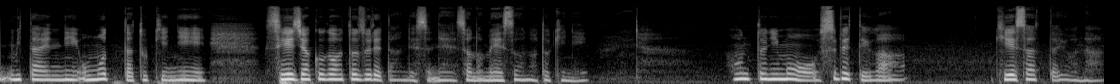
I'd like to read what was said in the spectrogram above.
みたいに思った時に静寂が訪れたんですねその瞑想の時に。本当にもう全てが消え去ったような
